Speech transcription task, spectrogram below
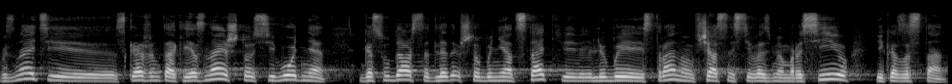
Вы знаете, скажем так, я знаю, что сегодня государство, для, чтобы не отстать, э, любые страны, в частности возьмем Россию и Казахстан,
